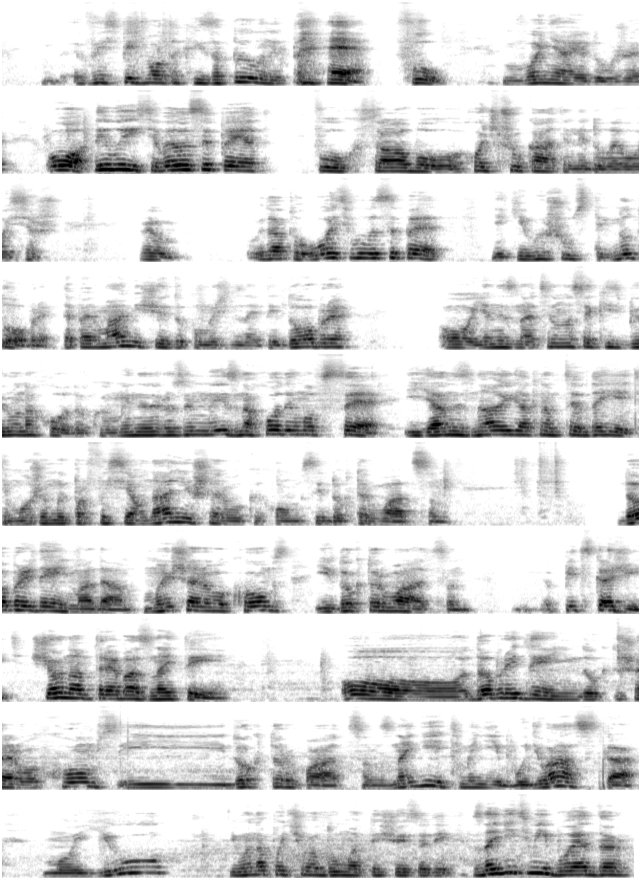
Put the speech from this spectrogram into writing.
Весь підвал такий запилений. Пе, фу. Воняє дуже. О, дивися, велосипед. Фух, слава Богу, хоч шукати не довелося ж. Тато, ось велосипед. Який ви шустрий. Ну добре. Тепер мамі щось допоможіть знайти. Добре. О, я не знаю, це у нас якийсь бюро находок. Ми не розуміємо, ми знаходимо все. І я не знаю, як нам це вдається. Може ми професіональні Шерлоки Холмс і доктор Ватсон. Добрий день, мадам. Ми Шерлок Холмс і доктор Ватсон. Підскажіть, що нам треба знайти? О, добрий день, доктор Шерлок Холмс і доктор Ватсон. Знайдіть мені, будь ласка, мою. І вона почала думати щось. тоді. Знайдіть мій блендер.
